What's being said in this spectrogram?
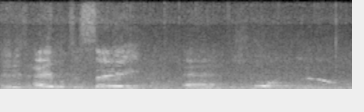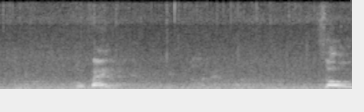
that is able to save and destroy. Okay? So,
